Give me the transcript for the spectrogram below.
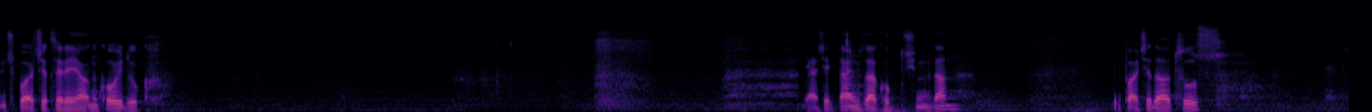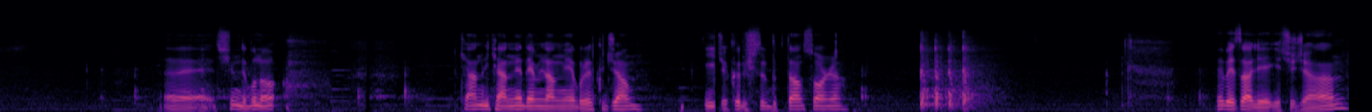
üç parça tereyağını koyduk. Gerçekten güzel koktu şimdiden. Bir parça daha tuz. Evet, şimdi bunu kendi kendine demlenmeye bırakacağım. İyice karıştırdıktan sonra ve bezelyeye geçeceğim.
